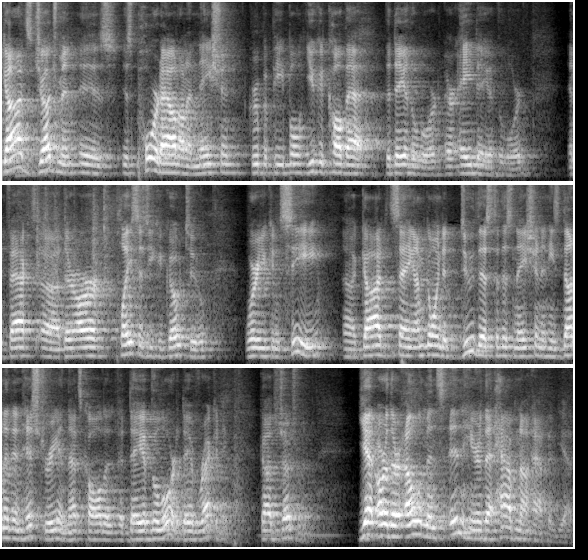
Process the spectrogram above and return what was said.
God's judgment is, is poured out on a nation, group of people, you could call that the day of the Lord, or a day of the Lord. In fact, uh, there are places you could go to where you can see uh, God saying, I'm going to do this to this nation, and He's done it in history, and that's called a, a day of the Lord, a day of reckoning, God's judgment. Yet, are there elements in here that have not happened yet?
